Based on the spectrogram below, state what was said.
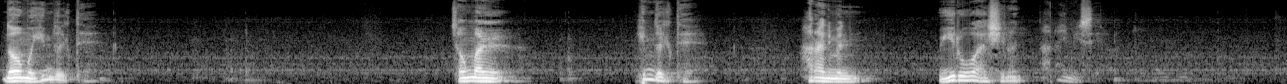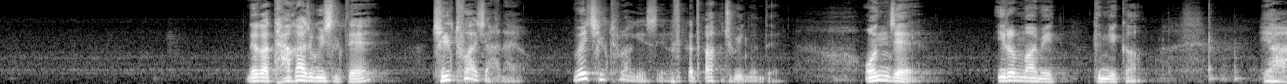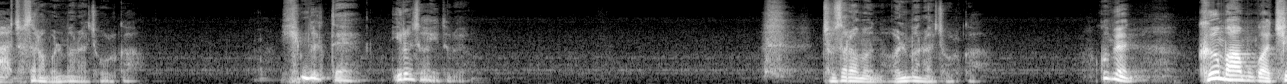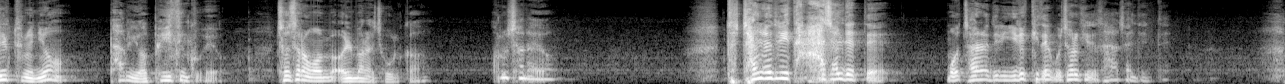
너무 힘들 때, 정말 힘들 때, 하나님은 위로하시는 하나님이세요. 내가 다 가지고 있을 때 질투하지 않아요. 왜 질투를 하겠어요? 내가 다 가지고 있는데. 언제 이런 마음이 듭니까? 야, 저 사람 얼마나 좋을까? 힘들 때 이런 생각이 들어요. 저 사람은 얼마나 좋을까? 그러면 그 마음과 질투는요, 바로 옆에 있는 거예요. 저 사람 얼- 얼마나 좋을까? 그렇잖아요. 자- 자녀들이 다 잘 됐대. 뭐 자녀들이 이렇게 되고 저렇게 되고 다 잘 됐대.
